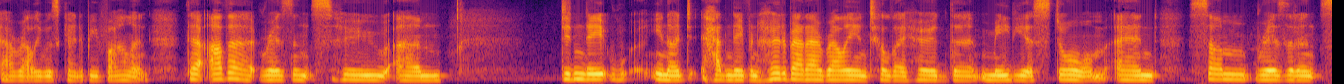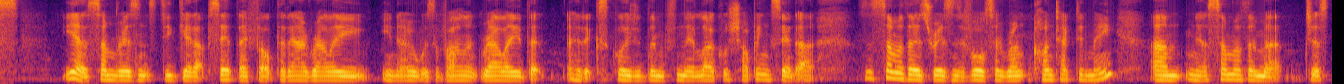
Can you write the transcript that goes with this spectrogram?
our rally was going to be violent. There are other residents who. Um, didn't you know hadn't even heard about our rally until they heard the media storm and some residents yeah some residents did get upset they felt that our rally you know was a violent rally that had excluded them from their local shopping centre some of those residents have also contacted me. Um, now, some of them are just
